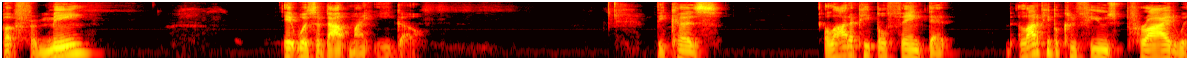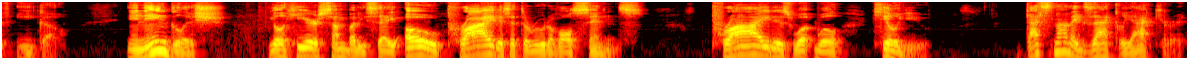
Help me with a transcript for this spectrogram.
but for me, it was about my ego because a lot of people think that a lot of people confuse pride with ego. In English, you'll hear somebody say, Oh, pride is at the root of all sins. Pride is what will kill you. That's not exactly accurate.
